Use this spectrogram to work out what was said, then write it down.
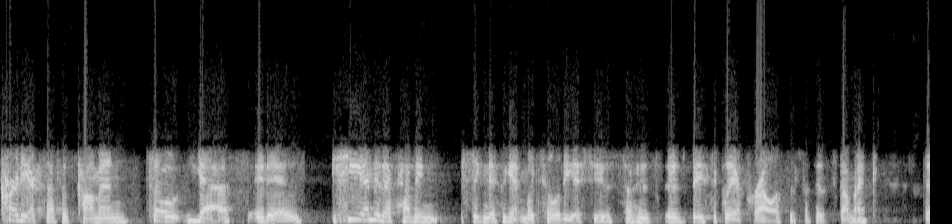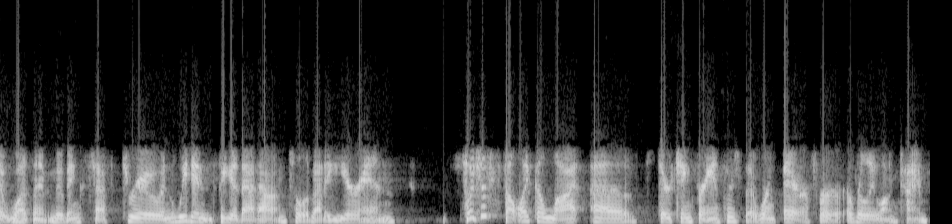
cardiac stuff is common. So yes, it is. He ended up having significant motility issues. So his, it was basically a paralysis of his stomach. that wasn't moving stuff through. And we didn't figure that out until about a year in. So it just felt like a lot of searching for answers that weren't there for a really long time.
